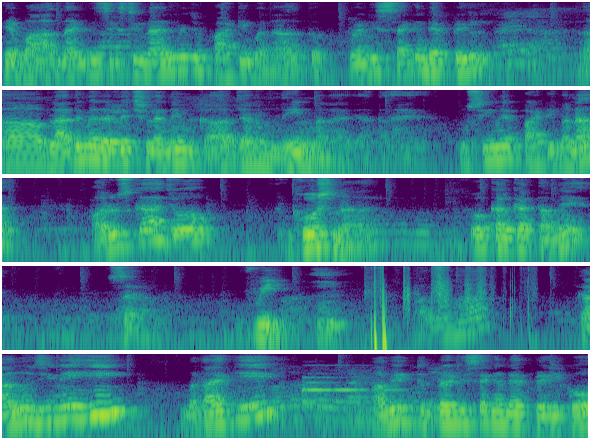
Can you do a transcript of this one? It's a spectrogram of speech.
के बाद 1969 में जो पार्टी बना तो 22 अप्रैल व्लादिमीर इलिच लेनिन का जन्मदिन मनाया जाता है। उसी में पार्टी बना और उसका जो घोषणा वो कलकत्ता में सर हुई। और वहाँ कानू जी ने ही बताया कि अभी ट्वेंटी सेकेंड अप्रैल को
